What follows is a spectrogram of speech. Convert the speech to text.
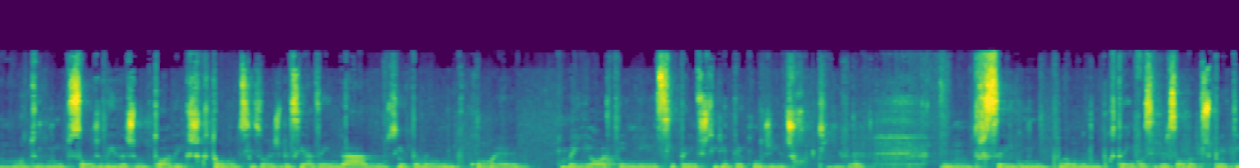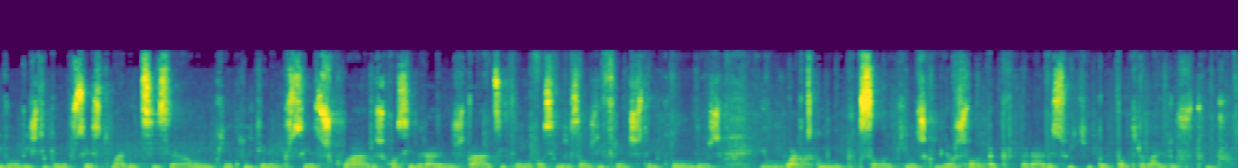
Um outro grupo são os líderes metódicos que tomam decisões baseadas em dados e é também um grupo com uma maior tendência para investir em tecnologia disruptiva. Um terceiro grupo é um grupo que tem em consideração uma perspectiva holística no processo de tomada de decisão, o que inclui terem processos claros, considerarem os dados e terem em consideração os diferentes stakeholders. E um quarto grupo que são aqueles que melhor estão a preparar a sua equipa para o trabalho do futuro.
